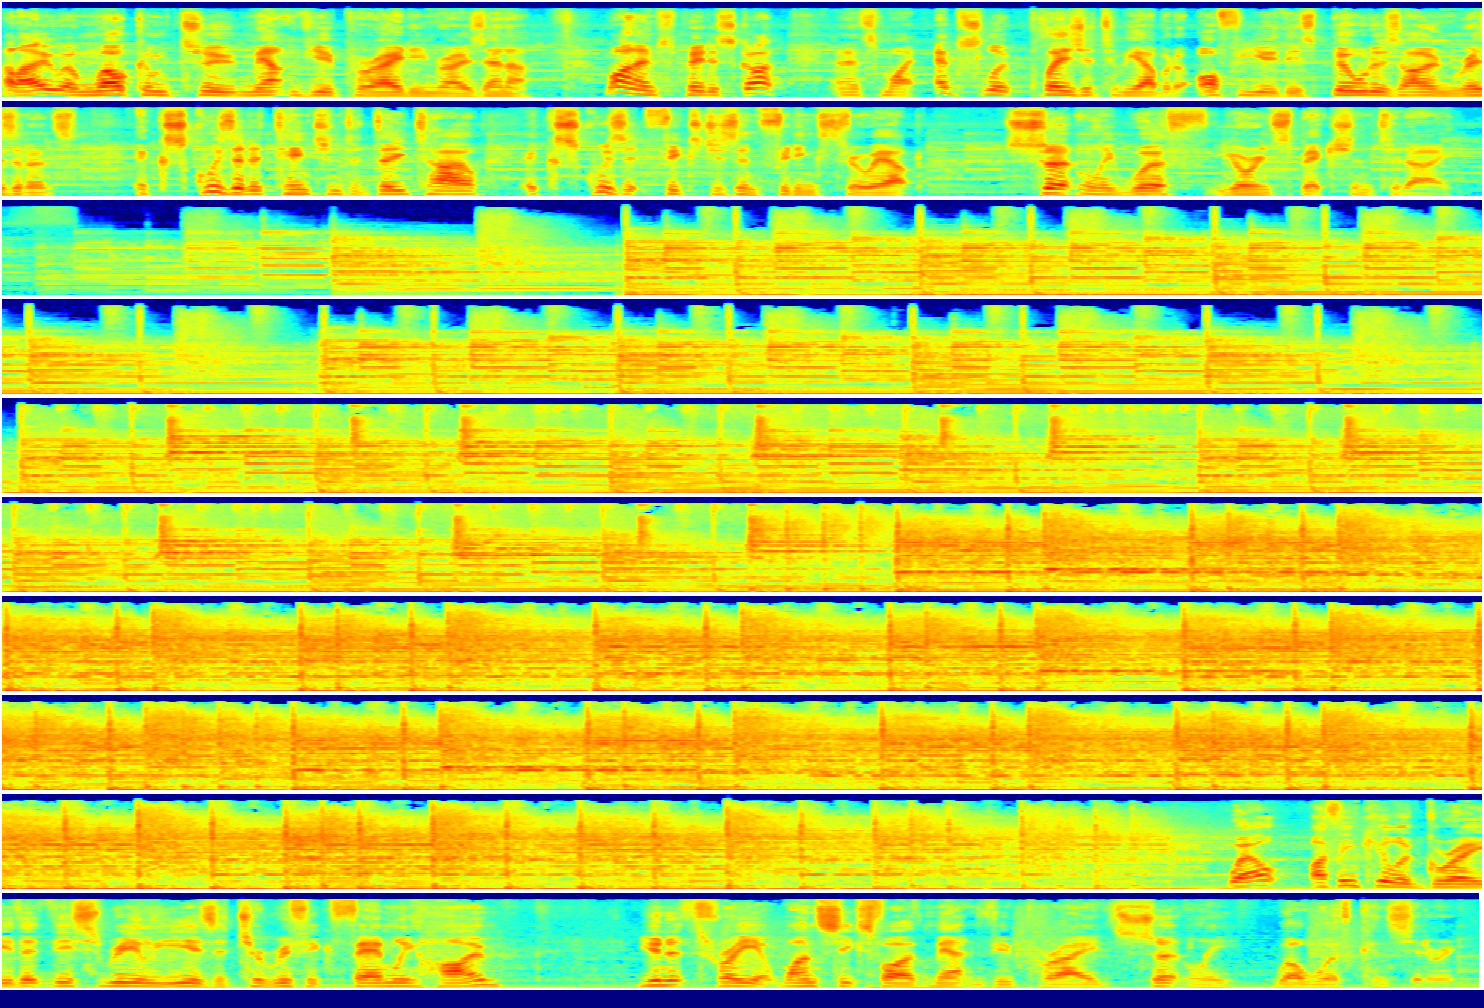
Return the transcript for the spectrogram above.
Hello and welcome to Mountain View Parade in Rosanna. My name's Peter Scott and it's my absolute pleasure to be able to offer you this builder's own residence. Exquisite attention to detail, exquisite fixtures and fittings throughout. Certainly worth your inspection today. Well, I think you'll agree that this really is a terrific family home. Unit 3 at 165 Mountain View Parade, certainly well worth considering.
